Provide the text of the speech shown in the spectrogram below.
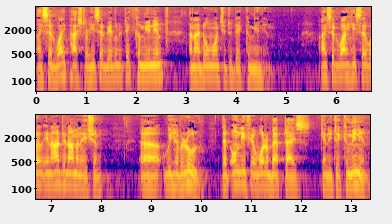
I said, Why, Pastor? He said, We are going to take communion, and I don't want you to take communion. I said, Why? He said, Well, in our denomination, uh, we have a rule that only if you're water baptized can you take communion,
